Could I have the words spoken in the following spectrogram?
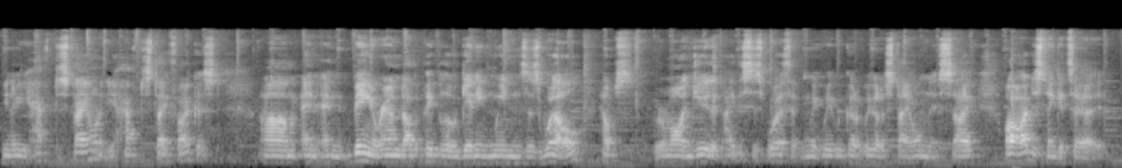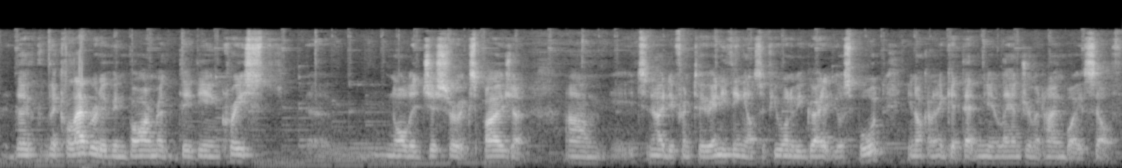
You know, you have to stay on it, you have to stay focused. Um, and, and being around other people who are getting wins as well helps remind you that hey this is worth it and we, we, have got, we've got to stay on this so I, I just think it's a the, the collaborative environment the, the increased uh, knowledge just through exposure um, it's no different to anything else if you want to be great at your sport you're not going to get that in your lounge room at home by yourself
